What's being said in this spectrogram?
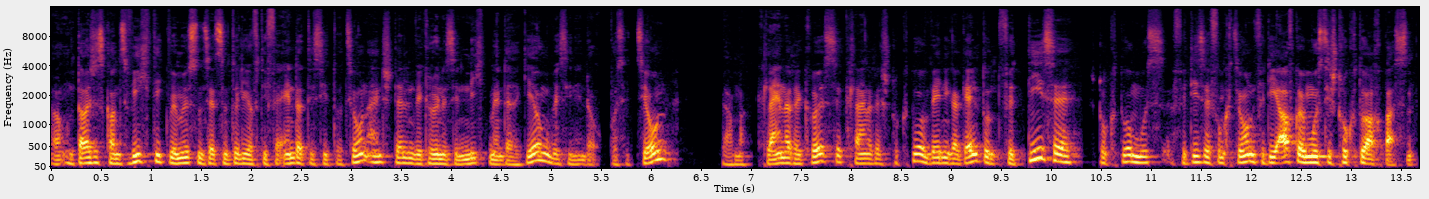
Und da ist es ganz wichtig, wir müssen uns jetzt natürlich auf die veränderte Situation einstellen. Wir Grüne sind nicht mehr in der Regierung, wir sind in der Opposition. Wir haben eine kleinere Größe, kleinere Struktur, weniger Geld und für diese Struktur muss, für diese Funktion, für die Aufgabe muss die Struktur auch passen.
